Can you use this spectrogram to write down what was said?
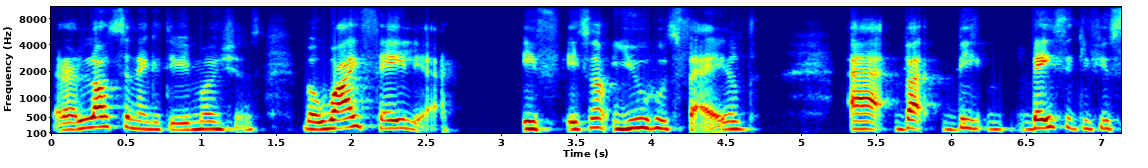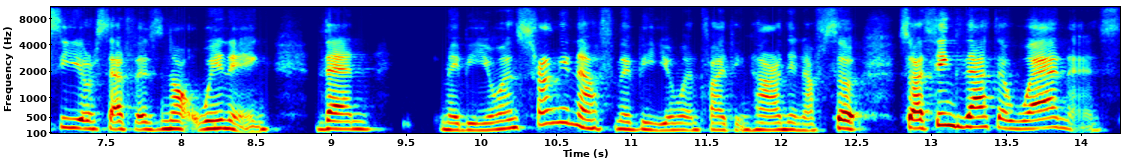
there are lots of negative emotions. But why failure? If it's not you who's failed, uh, but be, basically, if you see yourself as not winning, then maybe you weren't strong enough maybe you weren't fighting hard enough. So so i think that awareness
